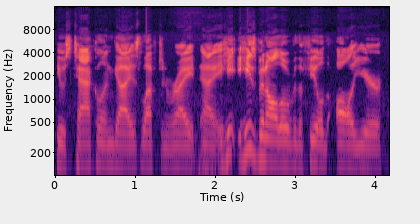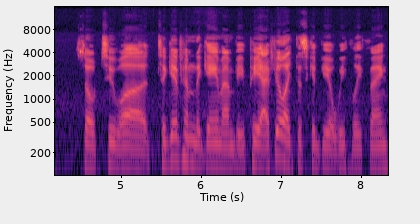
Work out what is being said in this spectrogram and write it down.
He was tackling guys left and right. Uh, he he's been all over the field all year. So to uh, to give him the game MVP, I feel like this could be a weekly thing,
